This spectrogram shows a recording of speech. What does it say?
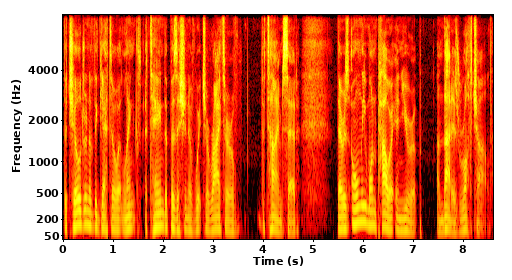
the children of the ghetto at length attained the position of which a writer of the time said, There is only one power in Europe, and that is Rothschild.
